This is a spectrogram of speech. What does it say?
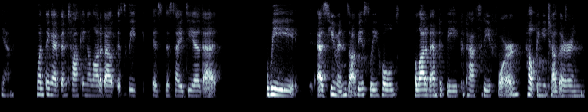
Yeah. One thing I've been talking a lot about this week is this idea that we, as humans, obviously hold a lot of empathy capacity for helping each other and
